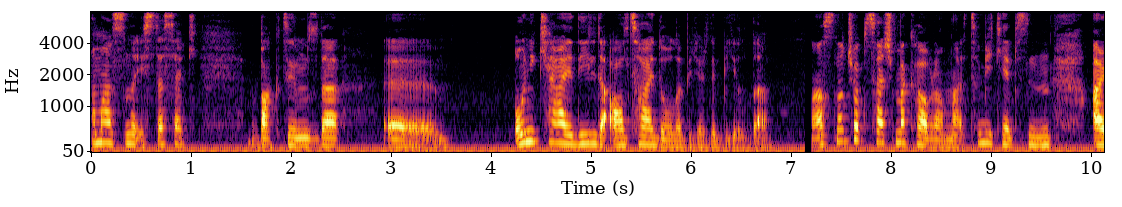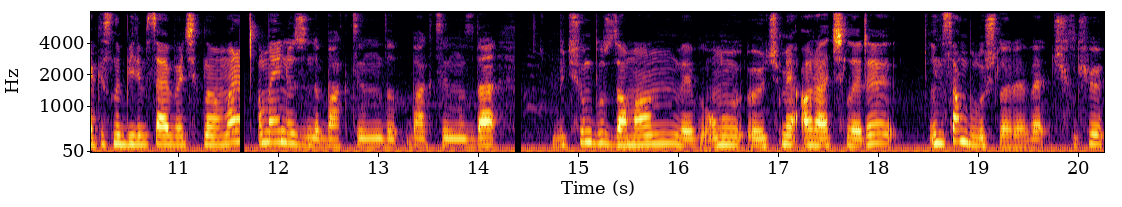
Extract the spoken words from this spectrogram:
Ama aslında istesek baktığımızda 12 ay değil de 6 ay da olabilirdi bir yılda. Aslında çok saçma kavramlar. Tabii ki hepsinin arkasında bilimsel bir açıklama var. Ama en özünde baktığında, baktığımızda bütün bu zaman ve onu ölçme araçları insan buluşları ve çünkü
